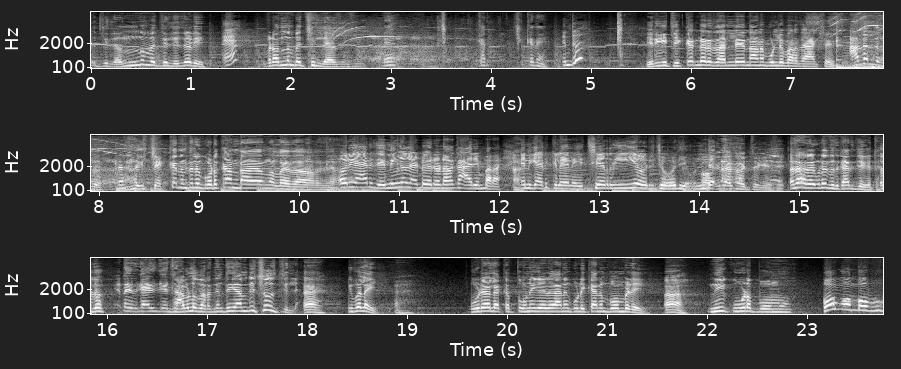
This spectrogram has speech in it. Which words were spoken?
വെച്ചില്ല. ഒന്നും വെച്ചില്ല. ഇല്ലടി. ഇവിടെ ഒന്നും വെച്ചില്ല. ചിക്കനെ. എന്ത്? എനിക്ക് ചിക്കൻ കറി തല്ലേന്നാണ് പുള്ളി പറഞ്ഞത് ആക്ഷൻ. അതല്ലത്. ഈ ചെക്കൻ എന്തെങ്കിലും കൊടുക്കണ്ടായെന്നുള്ള ഇതാ പറഞ്ഞ. ഒരു കാര്യം ചെയ്യും നിങ്ങൾ രണ്ടുപേരോട് കാര്യം പറ. എനിക്ക് അടുക്കളയിലെ ചെറിയ ഒരു ജോലി ഉണ്ട് ഇതങ്ങ് വെച്ചേക്കേ എടാ ഇവിടെ ഒരു കാര്യം ചെയ്യട്ടെ. ഒരു കാര്യം ചെയ്യട്ടെ. അവൾ പറഞ്ഞിട്ട് ഞാൻ വിശ്വസിച്ചില്ല. ഏ. ഇവളെ കൂടെയൊക്കെ തുണി കഴുകാനും കുളിക്കാനും പോകുമ്പോഴേ ആ. നീ കൂടെ പോമോ? പോവും പോവും പോവും.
